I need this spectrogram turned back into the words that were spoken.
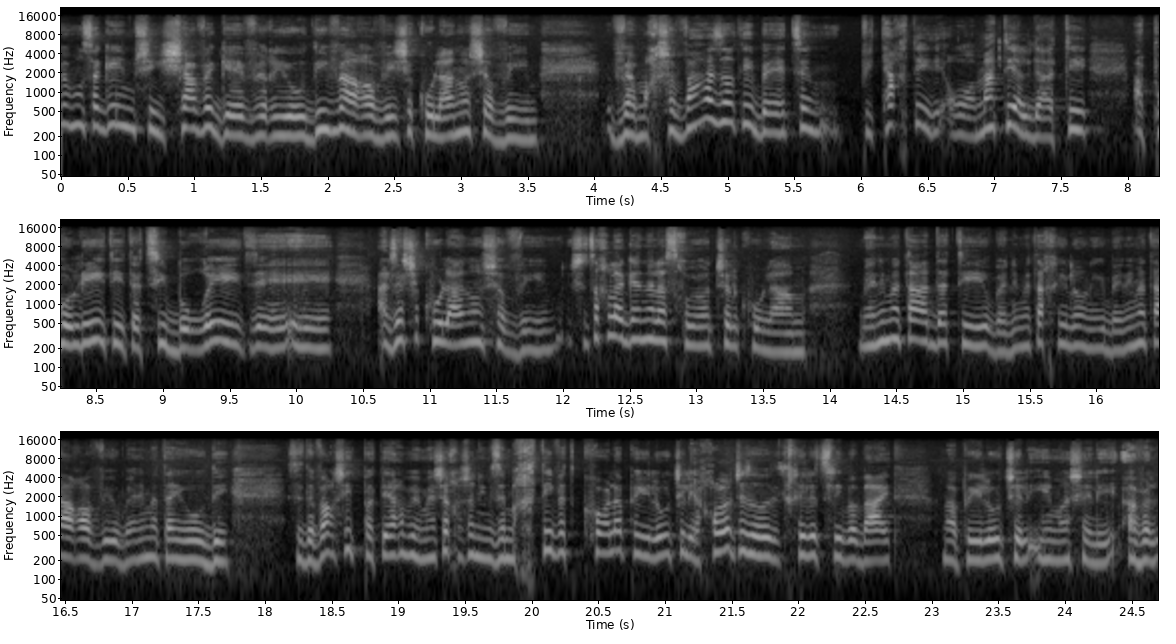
במושגים שאישה וגבר, יהודי וערבי, שכולנו שווים, והמחשבה הזאת היא בעצם, פיתחתי, או עמדתי על דעתי הפוליטית, הציבורית, אה, אה, על זה שכולנו שווים, שצריך להגן על הזכויות של כולם, בין אם אתה דתי, ובין אם אתה חילוני, בין אם אתה ערבי, ובין אם אתה יהודי. זה דבר שהתפתח במשך השנים, זה מכתיב את כל הפעילות שלי, יכול להיות שזה עוד התחיל אצלי בבית, מהפעילות של אימא שלי, אבל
